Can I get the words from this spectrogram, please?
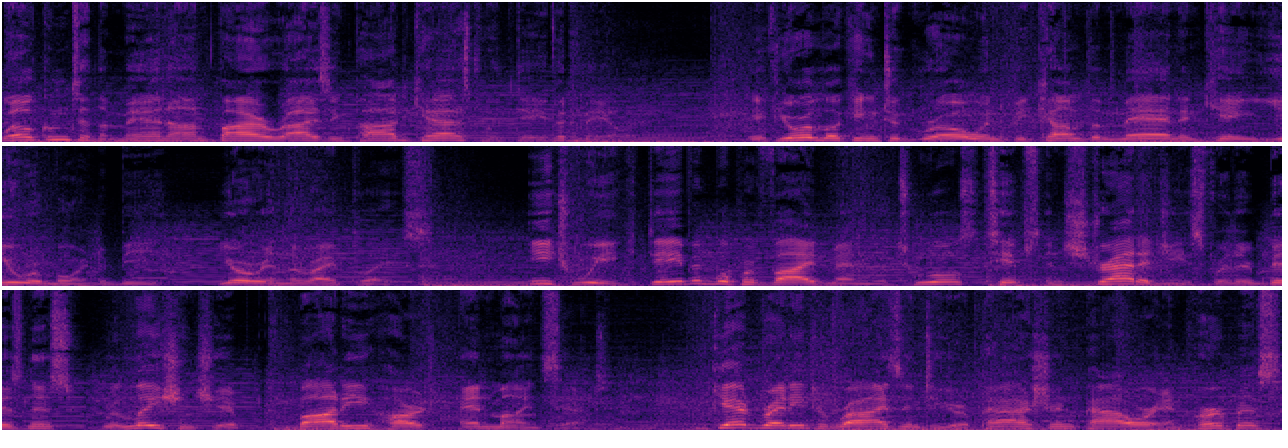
Welcome to the Man on Fire Rising podcast with David Mehler. If you're looking to grow and become the man and king you were born to be, you're in the right place. Each week, David will provide men the tools, tips, and strategies for their business, relationship, body, heart, and mindset. Get ready to rise into your passion, power, and purpose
